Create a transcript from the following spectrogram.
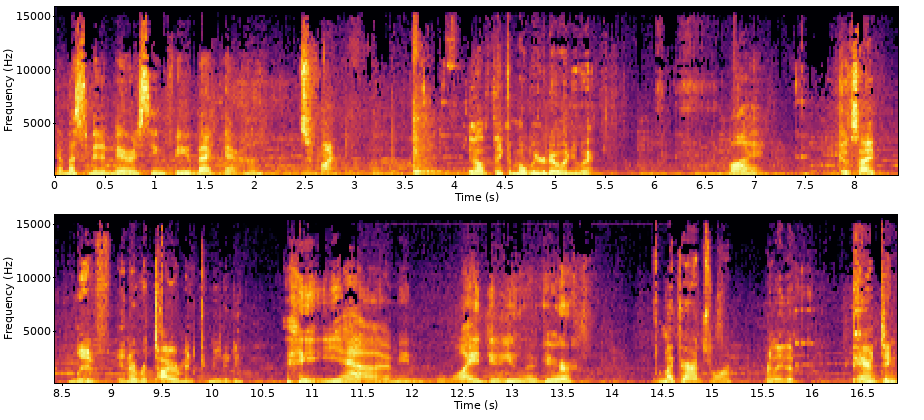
That must have been embarrassing for you back there, huh? It's fine. They all think I'm a weirdo anyway. Why? Because I live in a retirement community. yeah, I mean, why do you live here? My parents weren't really the parenting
